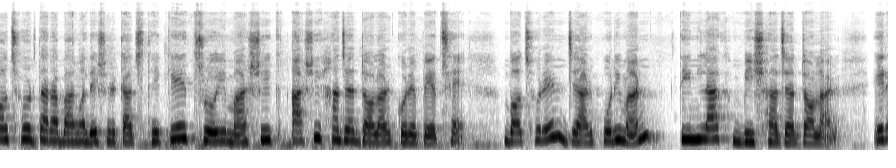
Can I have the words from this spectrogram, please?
বছর তারা বাংলাদেশের কাছ থেকে ত্রৈমাসিক আশি হাজার ডলার করে পেয়েছে। বছরের যার পরিমাণ তিন লাখ বিশ হাজার ডলার। এর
